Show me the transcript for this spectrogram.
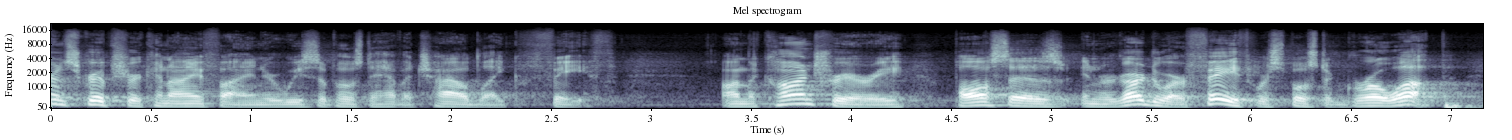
in Scripture can I find are we supposed to have a childlike faith. On the contrary, Paul says in regard to our faith, we're supposed to grow up.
